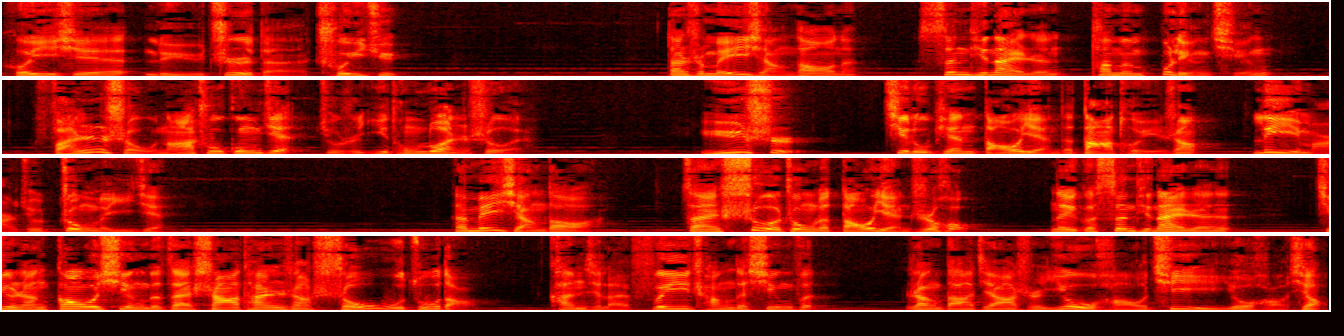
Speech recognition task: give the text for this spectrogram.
和一些铝制的炊具。但是没想到呢，森提奈人他们不领情，反手拿出弓箭就是一通乱射呀。于是纪录片导演的大腿上立马就中了一箭。但没想到啊，在射中了导演之后，那个森提奈人。竟然高兴地在沙滩上手舞足蹈，看起来非常的兴奋，让大家是又好气又好笑。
